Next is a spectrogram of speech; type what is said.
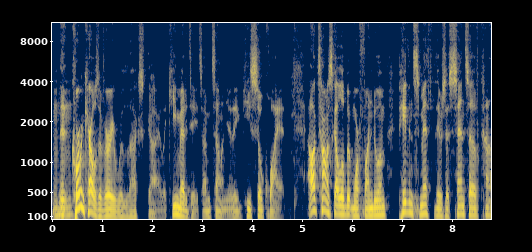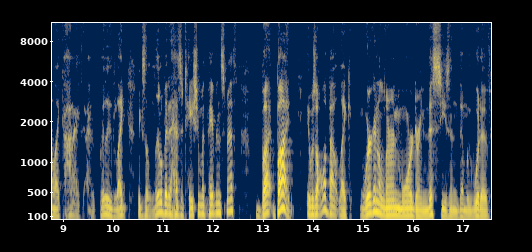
Mm-hmm. Corbin Carroll is a very relaxed guy. Like he meditates. I'm telling you, they, he's so quiet. Alek Thomas got a little bit more fun to him. Pavin Smith, there's a sense of kind of like God. I, I really like. There's a little bit of hesitation with Pavin Smith, but but it was all about like we're going to learn more during this season than we would have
